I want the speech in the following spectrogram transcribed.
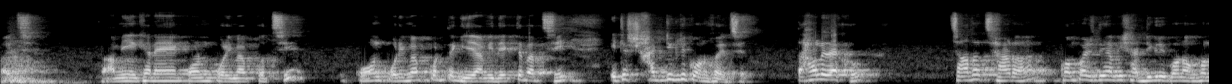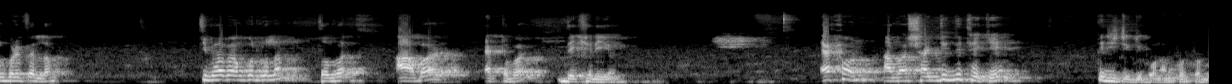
হয়েছে। তো আমি এখানে কোণ পরিমাপ করছি। কোণ পরিমাপ করতে গিয়ে আমি দেখতে পাচ্ছি, এটা ষাট ডিগ্রি কোণ হয়েছে। তাহলে দেখো, চাঁদা ছাড়া কম্পাস দিয়ে আমি ষাট ডিগ্রি কোণ অঙ্কন করে ফেললাম। কীভাবে অঙ্কন করলাম? তোমরা আবার একটাবার দেখে নিও। এখন আমরা ষাট ডিগ্রি থেকে তিরিশ ডিগ্রি কোণ অঙ্কন করব।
